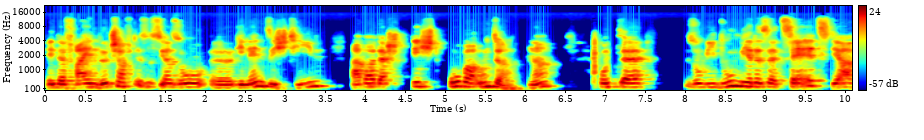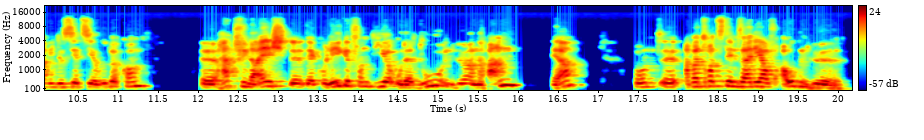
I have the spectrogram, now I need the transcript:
in der freien Wirtschaft ist es ja so, äh, die nennen sich Team, aber da sticht Ober unter. Ne? Und äh, so wie du mir das erzählst, ja, wie das jetzt hier rüberkommt, äh, hat vielleicht äh, der Kollege von dir oder du einen höheren Rang, ja, und äh, aber trotzdem seid ihr auf Augenhöhe.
